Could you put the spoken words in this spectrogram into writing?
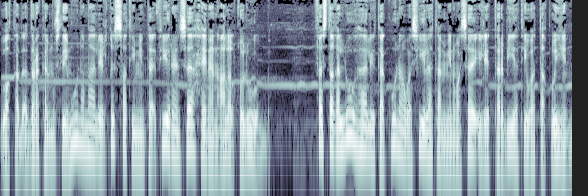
وقد أدرك المسلمون ما للقصة من تأثير ساحر على القلوب فاستغلوها لتكون وسيلة من وسائل التربية والتقويم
